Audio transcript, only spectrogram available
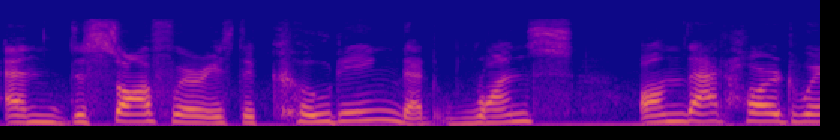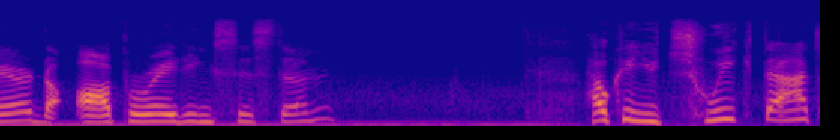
and the software is the coding that runs on that hardware, the operating system. How can you tweak that,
